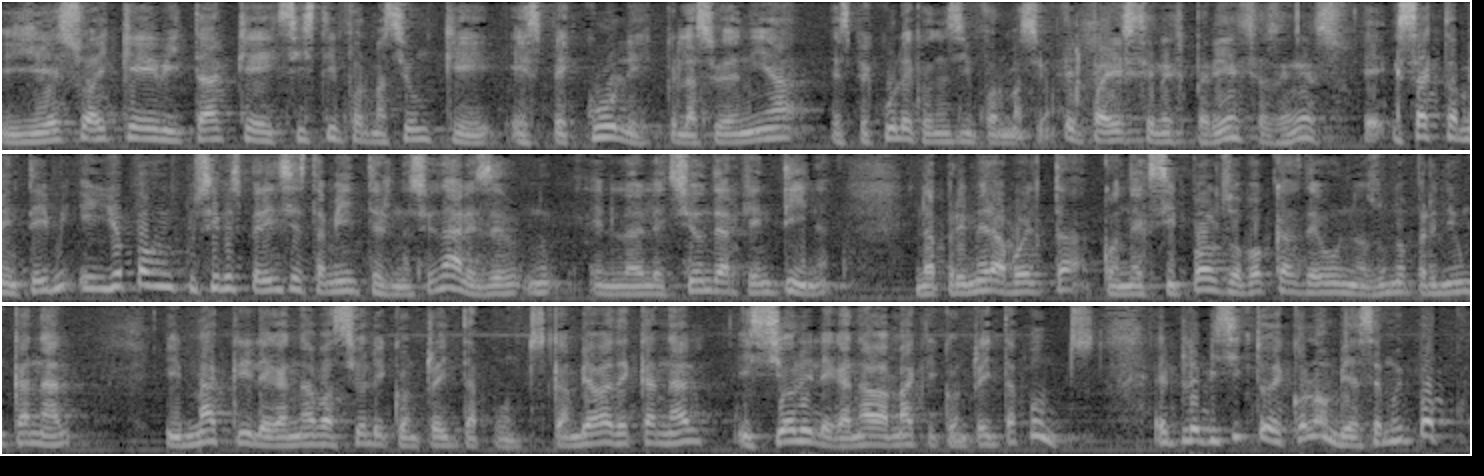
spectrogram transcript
Y eso hay que evitar que exista información que especule, que la ciudadanía especule con esa información. El país tiene experiencias en eso. Exactamente. Y yo pongo inclusive experiencias también internacionales. En la elección de Argentina, en la primera vuelta, con Exipols o Bocas de Unos, uno prendía un canal y Macri le ganaba a Scioli con 30 puntos. Cambiaba de canal y Scioli le ganaba a Macri con 30 puntos. El plebiscito de Colombia hace muy poco,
